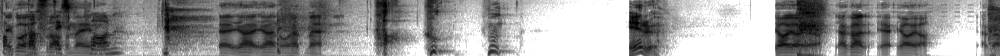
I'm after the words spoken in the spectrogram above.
Det går helt bra för Fantastisk mig plan. nog. Eh, Jag, jag är nog helt med. Ha! Hu! Är du? Ja, ja, ja. Jag kan, ja, ja, ja. Jag kan,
